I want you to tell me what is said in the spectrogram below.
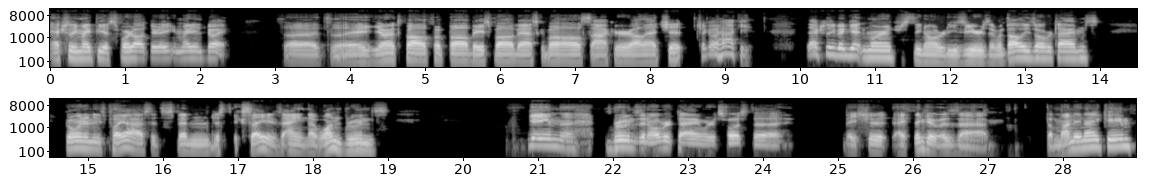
actually, might be a sport out there that you might enjoy. So it's like you don't have to follow football, baseball, basketball, soccer, all that shit. Check out hockey. It's actually been getting more interesting over these years, and with all these overtimes going in these playoffs, it's been just exciting. I mean, the one Bruins game, the Bruins in overtime were supposed to. They should. I think it was uh, the Monday night game,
